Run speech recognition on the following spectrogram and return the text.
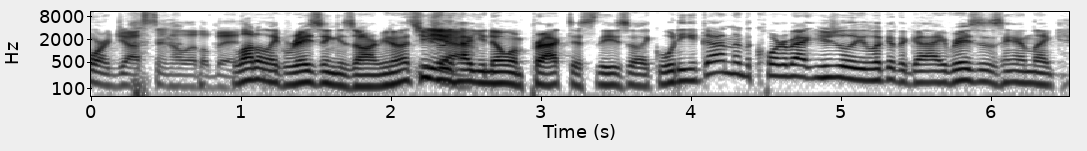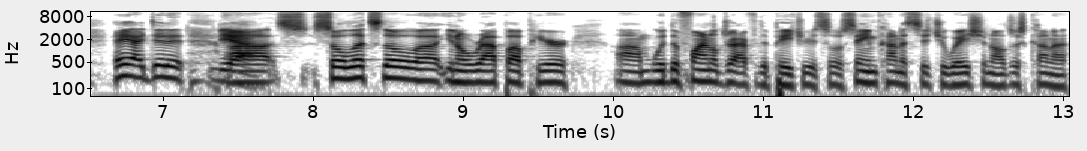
poor Justin a little bit. A lot of like raising his arm. You know, that's usually yeah. how you know in practice. These are like, what do you got into the quarterback? Usually, you look at the guy, he raises his hand, like, "Hey, I did it." Yeah. Uh, so let's though, uh, you know, wrap up here um, with the final drive for the Patriots. So same kind of situation. I'll just kind of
